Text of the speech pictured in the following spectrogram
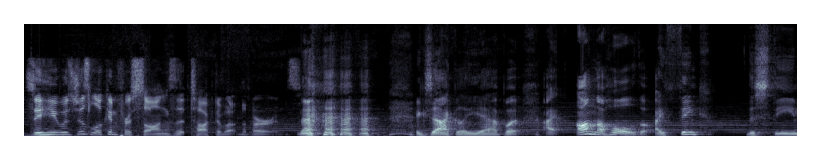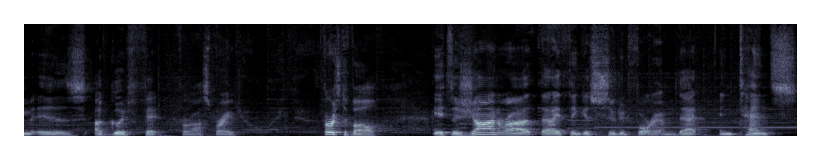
See, he was just looking for songs that talked about the birds. exactly, yeah. But I, on the whole, though, I think this theme is a good fit for Ospreay. First of all, it's a genre that I think is suited for him. That intense,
